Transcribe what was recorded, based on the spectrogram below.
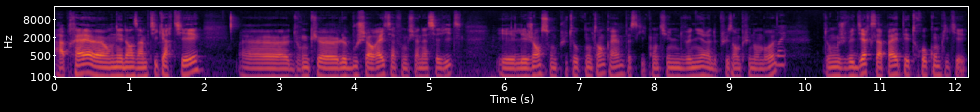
Après, euh, on est dans un petit quartier. donc, le bouche à oreille, ça fonctionne assez vite. Et les gens sont plutôt contents quand même parce qu'ils continuent de venir et de plus en plus nombreux. Donc, je vais dire que ça n'a pas été trop compliqué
